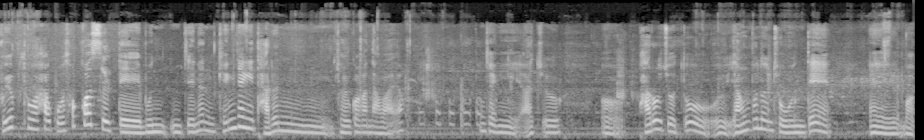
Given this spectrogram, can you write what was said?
부엽토하고 섞었을 때 문제는 굉장히 다른 결과가 나와요. 굉장히 아주 어, 바로 줘도 양분은 좋은데 에, 뭐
